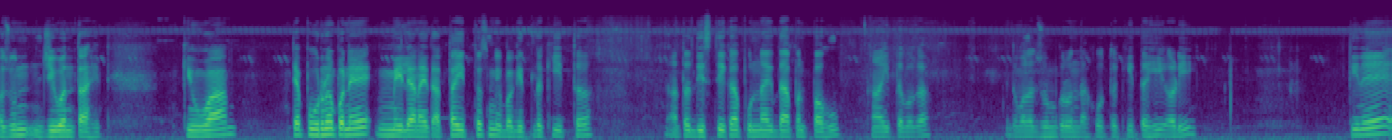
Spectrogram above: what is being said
अजून जिवंत आहेत किंवा त्या पूर्णपणे मेल्या नाहीत. आता इथंच मी बघितलं की इथं आता दिसते का? पुन्हा एकदा आपण पाहू. हां इथं बघा. मी तुम्हाला झूम करून दाखवतो की इथं ही अळी तिने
